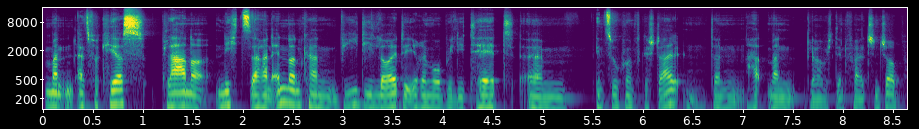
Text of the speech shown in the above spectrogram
man als Verkehrsplaner nichts daran ändern kann, wie die Leute ihre Mobilität ähm, in Zukunft gestalten, dann hat man, glaube ich, den falschen Job.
